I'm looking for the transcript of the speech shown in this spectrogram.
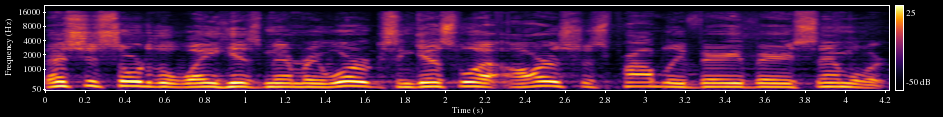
That's just sort of the way his memory works. And guess what? Ours was probably very, very similar.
